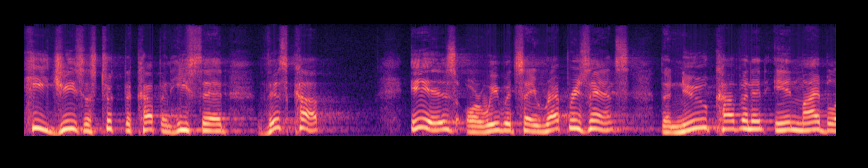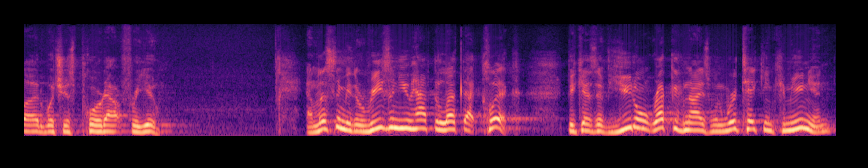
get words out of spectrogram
he, Jesus, took the cup and he said, This cup is, or we would say represents, the new covenant in my blood, which is poured out for you. And listen to me, the reason you have to let that click because if you don't recognize when we're taking communion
